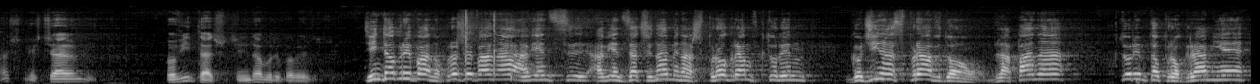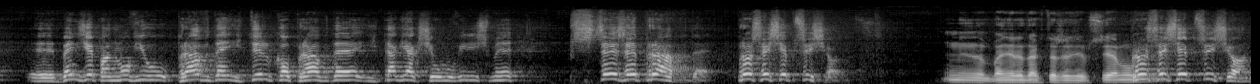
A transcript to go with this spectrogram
Właśnie chciałem powitać, dzień dobry powiedzieć. Dzień dobry Panu, proszę Pana, a więc, a więc zaczynamy nasz program, w którym godzina z prawdą dla Pana, w którym to programie y, będzie Pan mówił prawdę i tylko prawdę i tak jak się umówiliśmy, szczerze prawdę. Proszę się przysiąc. Nie No, panie redaktorze, nie, ja mówię, Proszę się przysiąc.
